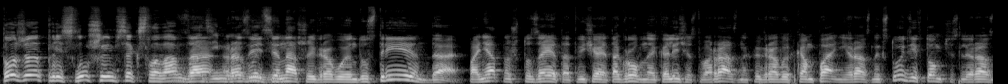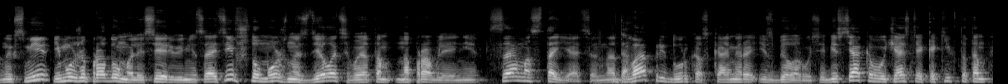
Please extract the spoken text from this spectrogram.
тоже прислушаемся к словам за Владимира развитие нашей игровой индустрии, да. Понятно, что за это отвечает огромное количество разных игровых компаний, разных студий, в том числе разных СМИ. И мы уже продумали серию инициатив, что можно сделать в этом направлении самостоятельно. Да. Два придурка с камерой из Беларуси, без всякого участия каких-то там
